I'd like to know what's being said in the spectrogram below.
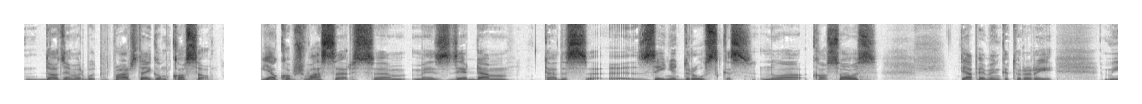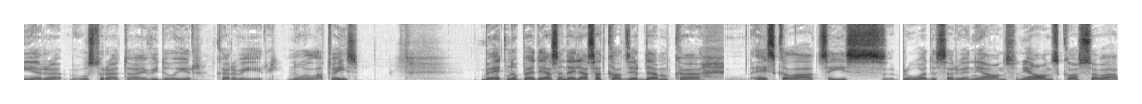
daudziem varbūt par pārsteigumu Kosovu. Jau kopš vasaras eh, mēs dzirdam tādas eh, ziņu druskas no Kosovas. Jāpiemina, ka tur arī miera uzturētāju vidū ir karavīri no Latvijas. Bet nu, pēdējās nedēļās atkal dzirdam, ka eskalācijas rodas arvien jaunas un jaunas Kosovā.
